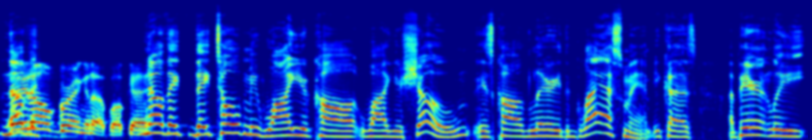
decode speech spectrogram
No, they they- don't bring it up, okay? No, they they told me why you're called why your show is called Larry the Glass Man because apparently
